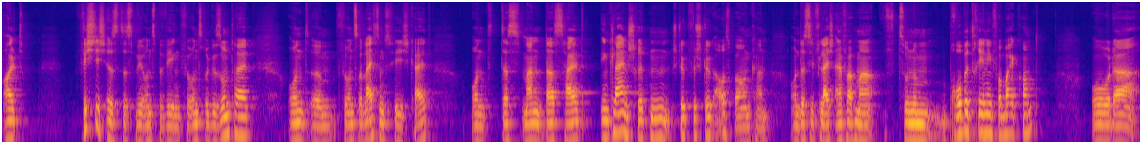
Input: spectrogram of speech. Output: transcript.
halt wichtig ist, dass wir uns bewegen für unsere Gesundheit und ähm, für unsere Leistungsfähigkeit. Und dass man das halt in kleinen Schritten Stück für Stück ausbauen kann. Und dass sie vielleicht einfach mal zu einem Probetraining vorbeikommt oder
